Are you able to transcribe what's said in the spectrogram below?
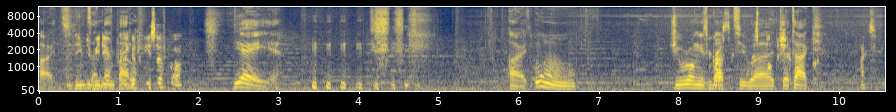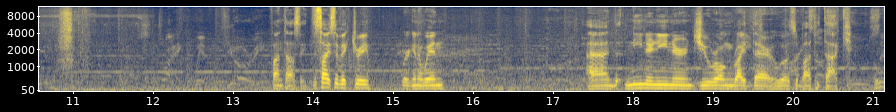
All right. You seem to be doing pretty battle. good for you so far. Yeah, yeah. Yeah. All right. Ooh. Zhurong is about to uh, to attack. Nice. Fantastic. Decisive victory. We're gonna win. And Nina Nina Zhurong right there, who was about to attack. Ooh,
